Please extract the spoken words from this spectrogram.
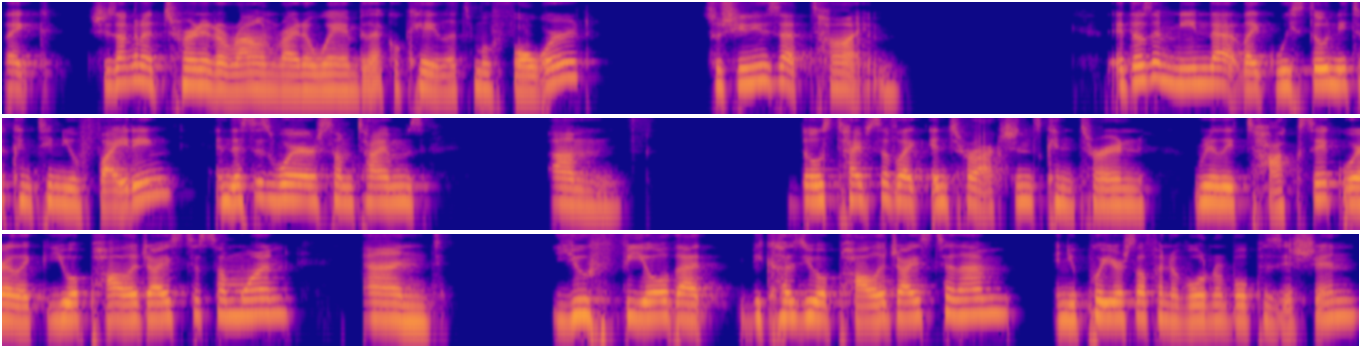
like, she's not going to turn it around right away and be like, okay, let's move forward. So she needs that time. It doesn't mean that like we still need to continue fighting. And this is where sometimes um those types of like interactions can turn really toxic where like you apologize to someone and you feel that because you apologize to them and you put yourself in a vulnerable position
